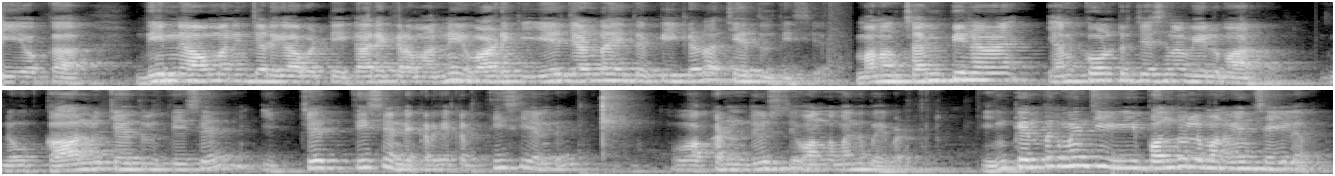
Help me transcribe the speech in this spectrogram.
ఈ యొక్క దీన్ని అవమానించాడు కాబట్టి ఈ కార్యక్రమాన్ని వాడికి ఏ జెండా అయితే పీకాడో ఆ చేతులు తీసేయాలి. మనం చంపిన ఎన్కౌంటర్ చేసిన వీళ్ళు మారరు. నువ్వు కాళ్ళు చేతులు తీసే ఇచ్చే తీసేయండి. ఇక్కడికి ఇక్కడ తీసేయండి. అక్కడిని చూసి వంద మంది భయపెడతారు. ఇంకెంతకు మించి ఈ పందులు మనం ఏం చేయలేం.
